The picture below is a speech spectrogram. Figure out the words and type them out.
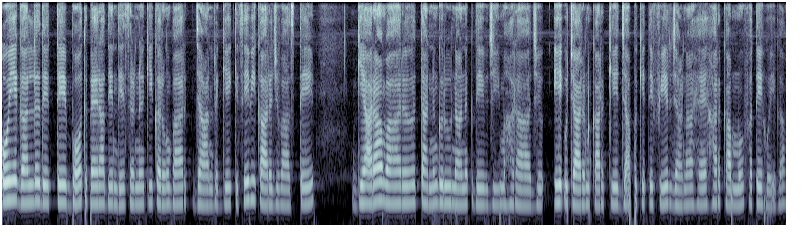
ਉਹ ਇਹ ਗੱਲ ਦੇ ਉੱਤੇ ਬਹੁਤ ਪਹਿਰਾ ਦਿੰਦੇ ਸਨ ਕਿ ਘਰੋਂ ਬਾਹਰ ਜਾਣ ਲੱਗੇ ਕਿਸੇ ਵੀ ਕਾਰਜ ਵਾਸਤੇ 11 ਵਾਰ ਧੰਨ ਗੁਰੂ ਨਾਨਕ ਦੇਵ ਜੀ ਮਹਾਰਾਜ, ਇਹ ਉਚਾਰਨ ਕਰਕੇ ਜਪ ਕੇ ਤੇ ਫੇਰ ਜਾਣਾ ਹੈ, ਹਰ ਕੰਮ ਫਤਿਹ ਹੋਏਗਾ।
